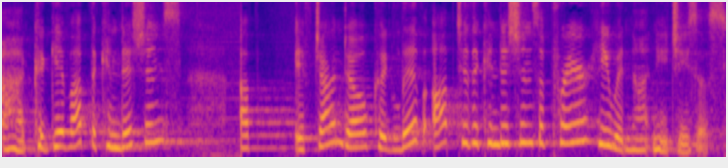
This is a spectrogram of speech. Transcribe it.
uh, could give up the conditions of, if John Doe could live up to the conditions of prayer, he would not need Jesus.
